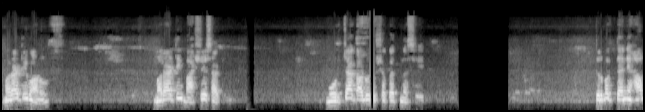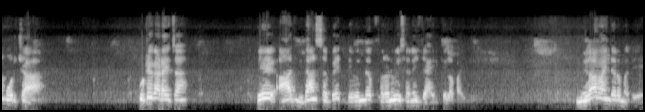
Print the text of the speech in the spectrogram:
मराठी माणूस मराठी भाषेसाठी मोर्चा काढू शकत नसेल तर मग त्याने हा मोर्चा कुठे काढायचा? हे आज विधानसभेत देवेंद्र फडणवीस यांनी जाहीर केलं पाहिजे. मीरा भाईंदरमध्ये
